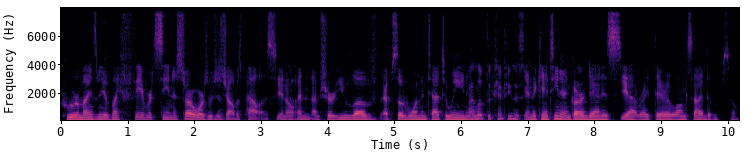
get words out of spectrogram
who reminds me of my favorite scene in Star Wars, which is Jabba's palace. You know, Yeah. and I'm sure you love Episode One in Tatooine. And, I love the cantina scene. in the cantina, and Garden is yeah right there alongside them. So,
